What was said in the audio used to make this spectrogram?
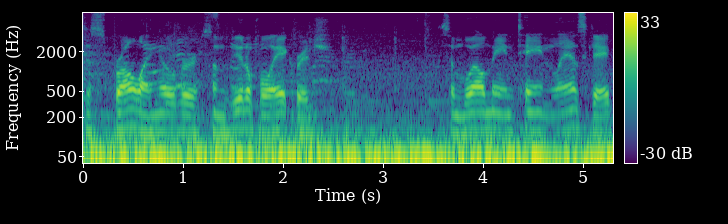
just sprawling over some beautiful acreage, some well-maintained landscape.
